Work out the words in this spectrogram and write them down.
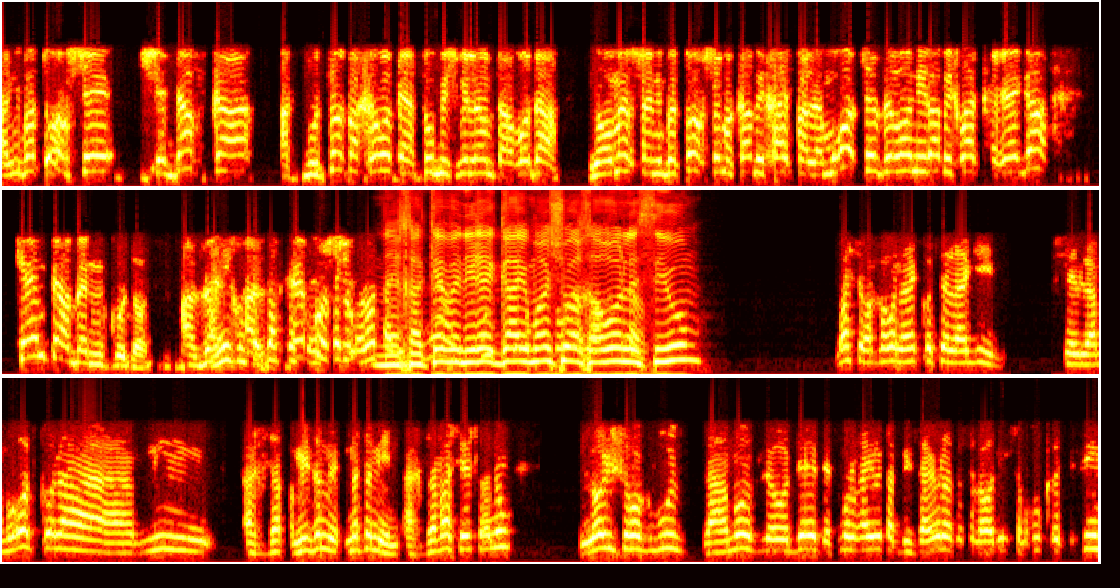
אני בטוח ש, שדווקא הקבוצות האחרות יעשו בשבילנו את העבודה. זה אומר שאני בטוח שמכבי חיפה, למרות שזה לא נראה בכלל כרגע, כן תאבד נקודות. אז, איפשהו... שעולות נחכה ונראה, גיא, משהו אחרון. לסיום? משהו אחרון אני רק רוצה להגיד, שלמרות כל המין, זה- מה זה מין, אכזבה שיש לנו, לא לשרוק בוז, לעמוד, לעודד, אתמול ראינו את הביזיון הזה של האוהדים שמכרו כרטיסים,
